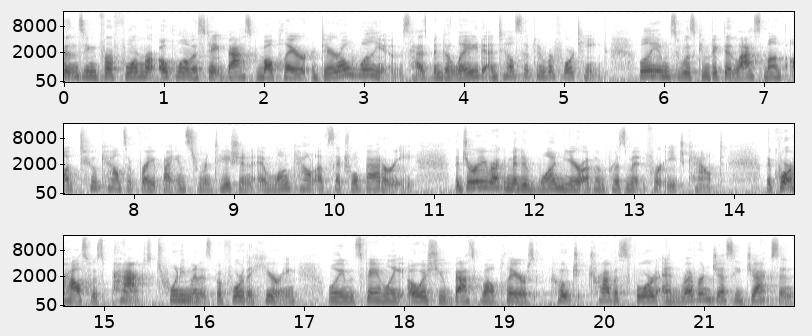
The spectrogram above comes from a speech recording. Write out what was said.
Sentencing for former Oklahoma State basketball player Darrell Williams has been delayed until September 14th. Williams was convicted last month on two counts of rape by instrumentation and one count of sexual battery. The jury recommended one year of imprisonment for each count. The courthouse was packed 20 minutes before the hearing. Williams' family, OSU basketball players coach Travis Ford and Reverend Jesse Jackson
